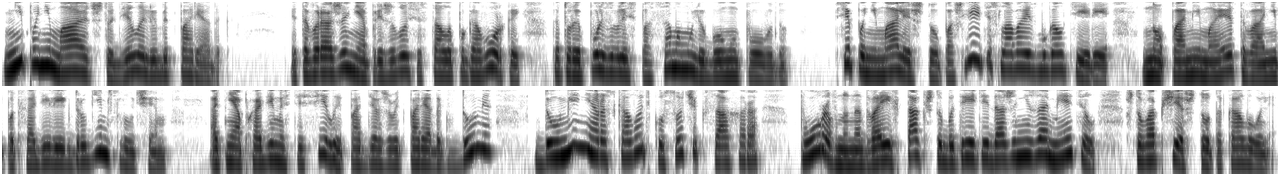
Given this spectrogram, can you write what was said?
не понимают, что дело любит порядок. Это выражение прижилось и стало поговоркой, которой пользовались по самому любому поводу – все понимали, что пошли эти слова из бухгалтерии, но помимо этого они подходили и к другим случаям. От необходимости силой поддерживать порядок в доме до умения расколоть кусочек сахара поровну на двоих так, чтобы третий даже не заметил, что вообще что-то кололи.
